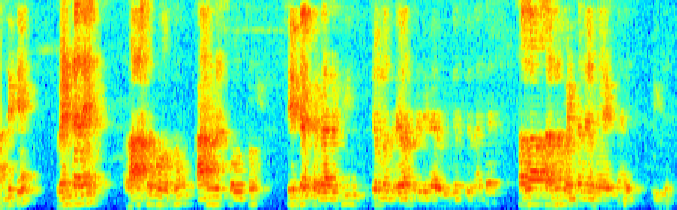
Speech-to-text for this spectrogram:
అందుకే వెంటనే రాష్ట్ర ప్రభుత్వం కాంగ్రెస్ ప్రభుత్వం సీతక్క గారికి ముఖ్యమంత్రి రేవంత్ రెడ్డి గారి విజ్ఞప్తి ఏంటంటే సలహా సంఘం వెంటనే వేయండి అని విజ్ఞప్తి.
